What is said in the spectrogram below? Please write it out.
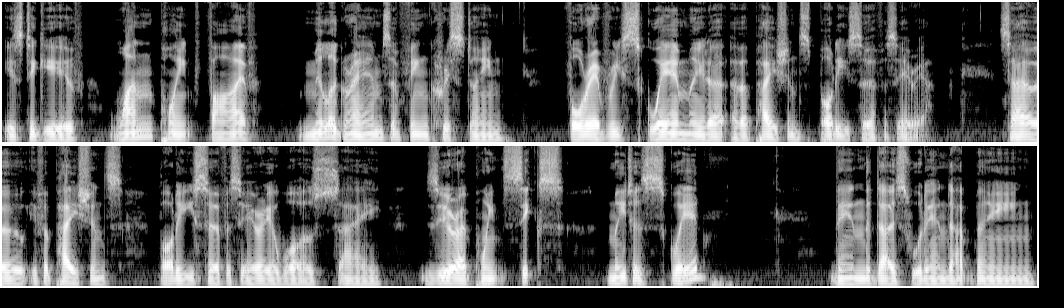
is to give 1.5 milligrams of vincristine for every square meter of a patient's body surface area. So if a patient's body surface area was, say, 0.6 meters squared, then the dose would end up being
